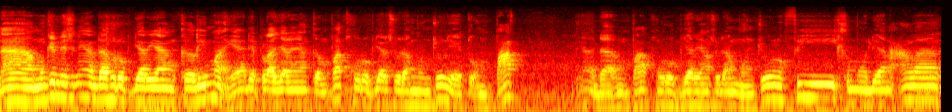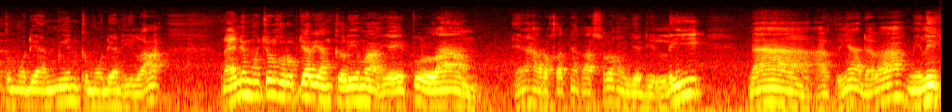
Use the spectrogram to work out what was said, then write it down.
Nah, mungkin di sini ada huruf jar yang kelima ya. Di pelajaran yang keempat huruf jar sudah muncul yaitu empat Ya, ada empat huruf jar yang sudah muncul fi, kemudian ala, kemudian min, kemudian ila. Nah, ini muncul huruf jar yang kelima yaitu lam. Ya, harokatnya kasroh menjadi li. Nah, artinya adalah milik.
